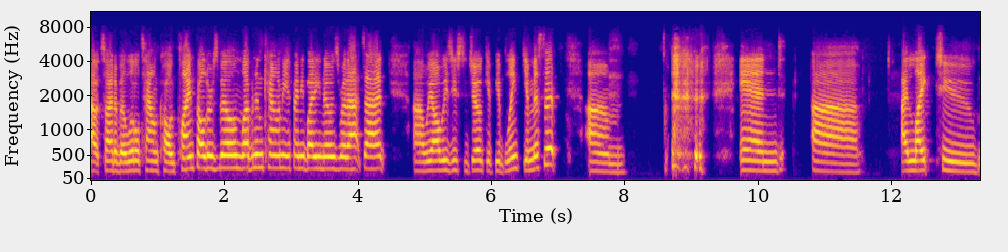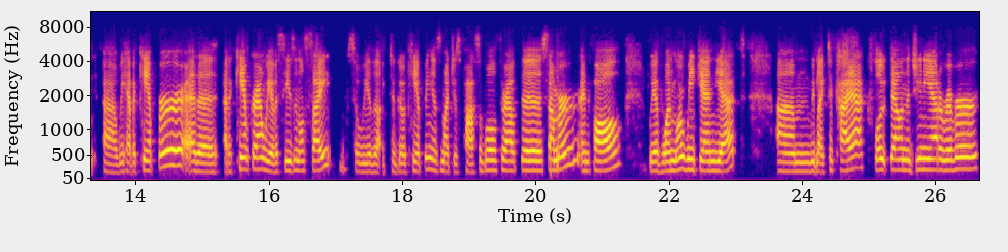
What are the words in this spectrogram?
outside of a little town called Kleinfeldersville in Lebanon County, if anybody knows where that's at. Uh, we always used to joke, if you blink, you miss it. Um, and uh, I like to. Uh, we have a camper at a at a campground. We have a seasonal site, so we like to go camping as much as possible throughout the summer and fall. We have one more weekend yet. Um, we like to kayak, float down the Juniata River.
